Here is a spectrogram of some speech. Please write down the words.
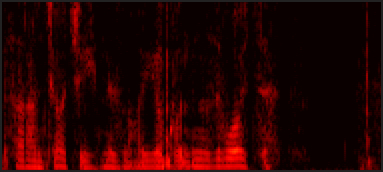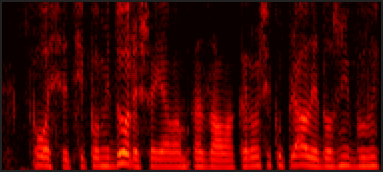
Саранчачий, не знаю, як вони називаються. Ось ці помідори, що я вам казала. Коротше, купляли, повинні були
